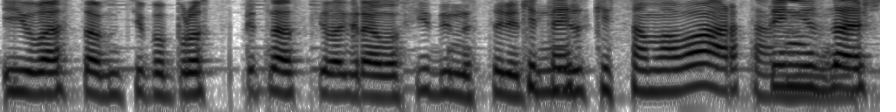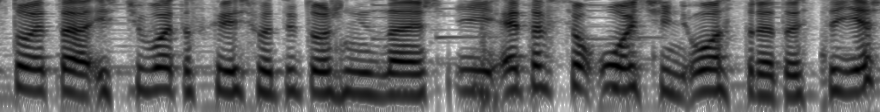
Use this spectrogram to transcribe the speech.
и у вас там, типа, просто 15 килограммов еды на столе, ты не Китайский самовар там. ты не знаешь, что это, из чего это, скорее всего, ты тоже не знаешь. И это все очень острое. То есть ты ешь,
